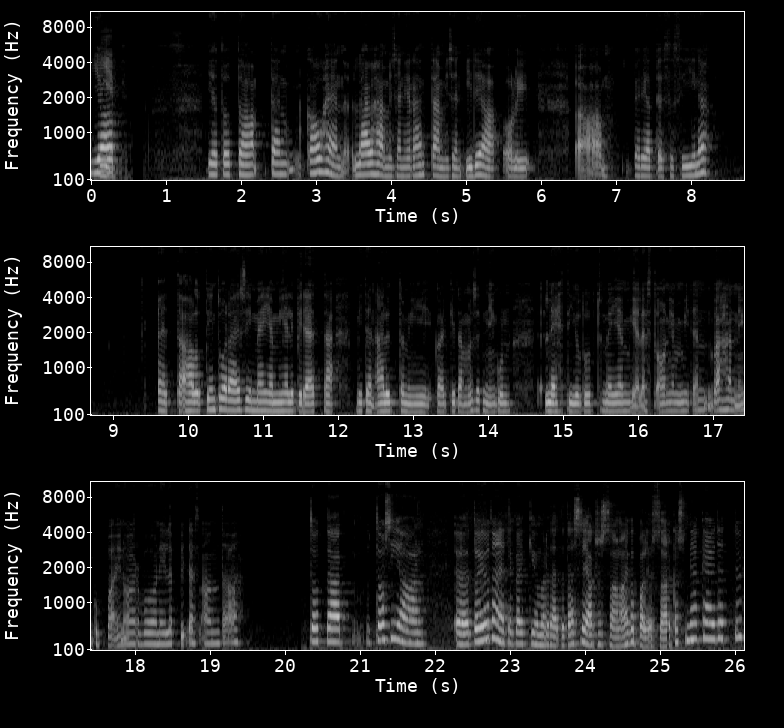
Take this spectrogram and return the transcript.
Ja, Jep. ja tota, tämän kauhean läyhäämisen ja ränttäämisen idea oli äh, periaatteessa siinä, että haluttiin tuoda esiin meidän mielipide, että miten älyttömiä kaikki tämmöiset niin kuin lehtijutut meidän mielestä on ja miten vähän niin kuin painoarvoa niille pitäisi antaa. Tota, tosiaan, ö, toivotaan, että kaikki ymmärtää, että tässä jaksossa on aika paljon sarkasmia käytetty.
